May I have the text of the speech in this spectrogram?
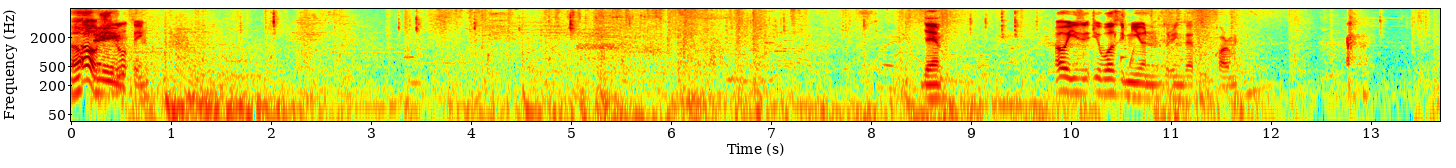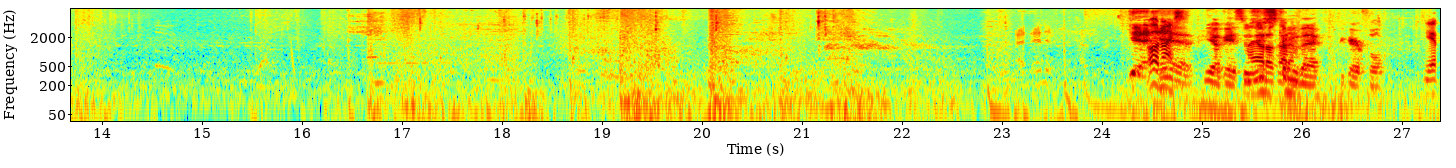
oh shame. shielding. Damn. Oh, he, he was immune during that farm. Yeah. Oh, nice. Yeah, yeah okay, so I Zeus coming him. back. Be careful. Yep.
